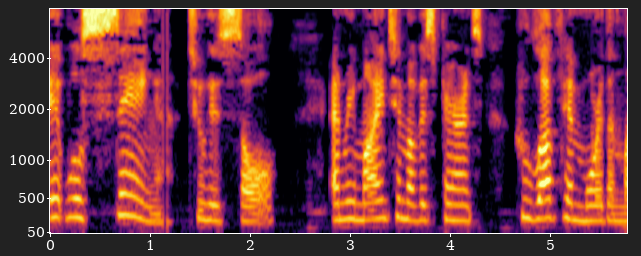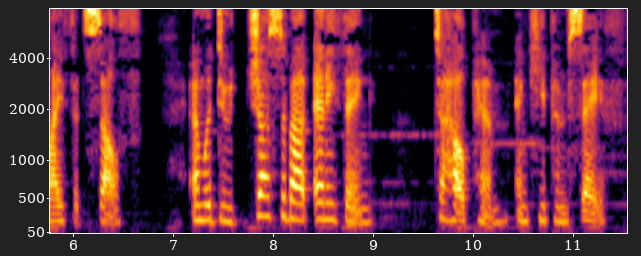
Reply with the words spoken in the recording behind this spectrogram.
it will sing to his soul and remind him of his parents who love him more than life itself and would do just about anything to help him and keep him safe.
